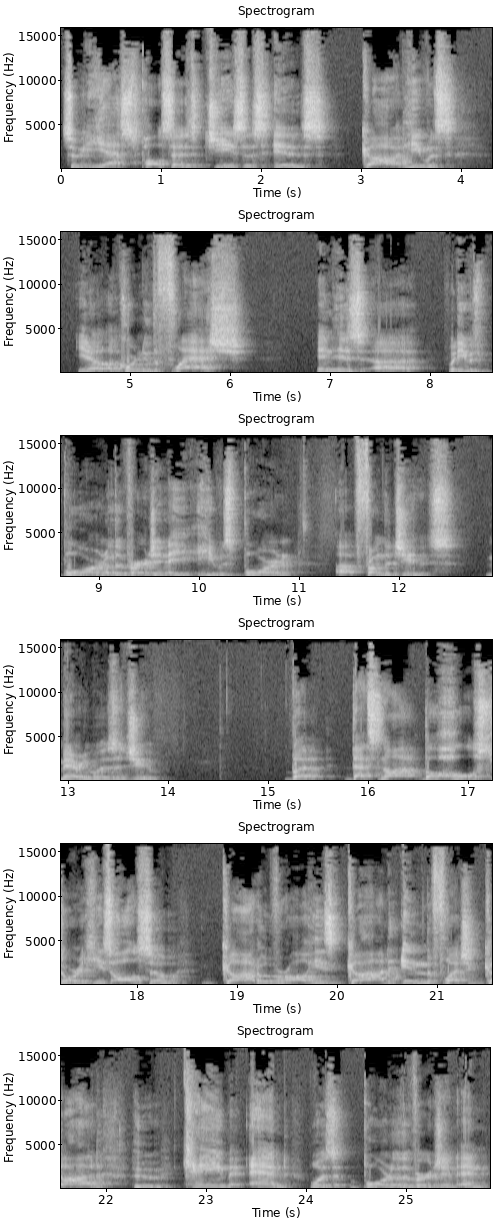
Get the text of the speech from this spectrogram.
So, yes, Paul says Jesus is God. He was, you know, according to the flesh, in his, uh, when he was born of the Virgin, he, he was born uh, from the Jews. Mary was a Jew. But that's not the whole story. He's also God overall. He's God in the flesh. God who came and was born of the Virgin and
